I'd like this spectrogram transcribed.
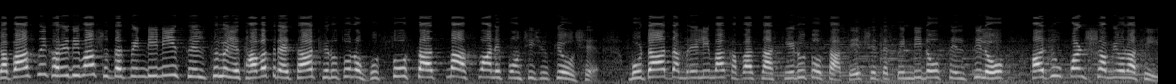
કપાસની ખરીદીમાં છેતરપિંડીની સિલસિલો યથાવત રહેતા ખેડૂતોનો ગુસ્સો સાતમા આસમાને પહોંચી ચૂક્યો છે. બોટાદ અમરેલીમાં કપાસના ખેડૂતો સાથે છેતરપિંડીનો સિલસિલો હજુ પણ શમ્યો નથી.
